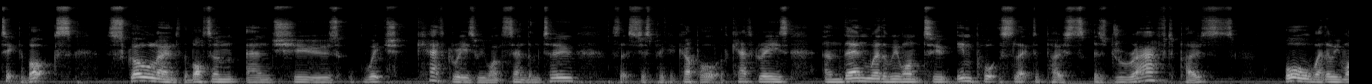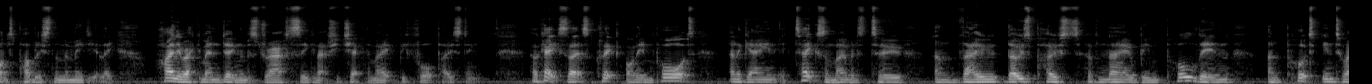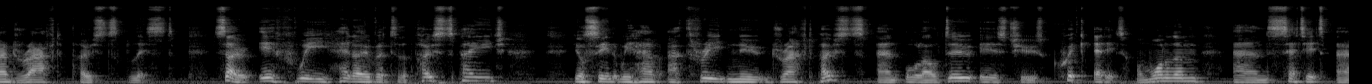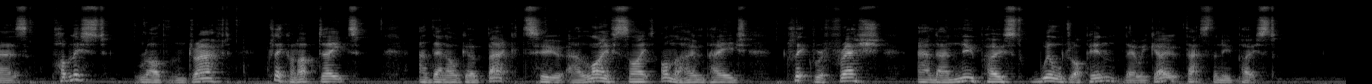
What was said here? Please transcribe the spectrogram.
tick the box, scroll down to the bottom and choose which categories we want to send them to. So let's just pick a couple of categories and then whether we want to import the selected posts as draft posts or whether we want to publish them immediately. Highly recommend doing them as drafts so you can actually check them out before posting. Okay, so let's click on import and again it takes a moment or two and though those posts have now been pulled in and put into our draft posts list. So if we head over to the posts page, you'll see that we have our three new draft posts and all I'll do is choose quick edit on one of them and set it as published rather than draft, click on update and then I'll go back to our live site on the homepage, click refresh and our new post will drop in. There we go, that's the new post.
